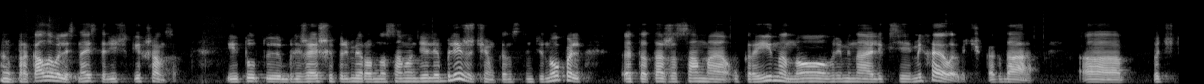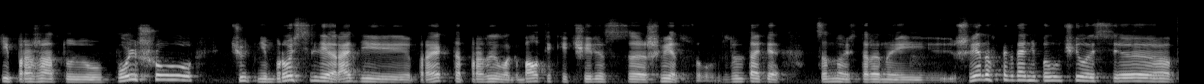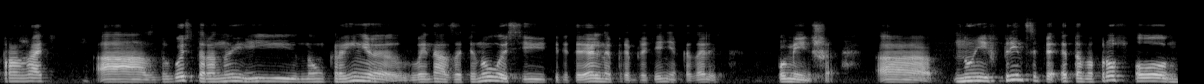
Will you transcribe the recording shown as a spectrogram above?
э, прокалывались на исторических шансах. И тут ближайший пример, он на самом деле ближе, чем Константинополь. Это та же самая Украина, но времена Алексея Михайловича, когда э, почти прожатую Польшу чуть не бросили ради проекта прорыва к Балтике через э, Швецию. В результате, с одной стороны, шведов тогда не получилось э, прожать, а с другой стороны и на Украине война затянулась, и территориальные приобретения оказались поменьше. А, ну и, в принципе, это вопрос о,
